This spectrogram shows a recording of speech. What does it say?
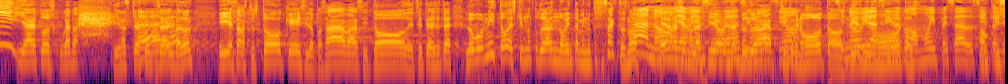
y ya todos jugando, y ya no escuchabas cómo Ah, pasaba el balón. Y ya estabas tus toques y lo pasabas y todo, etcétera, etcétera. Lo bonito es que no duraban 90 minutos exactos, ¿no? Ah, no, Era una simulación, du- duraba simulación. 5 minutos, Si no 10 hubiera minutos. sido como muy pesado, Aunque yo.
